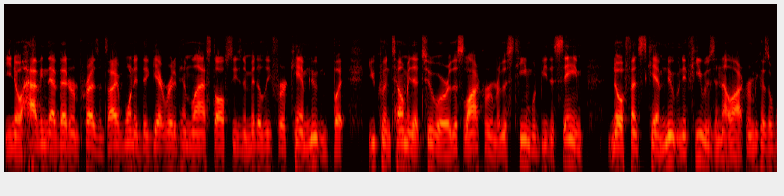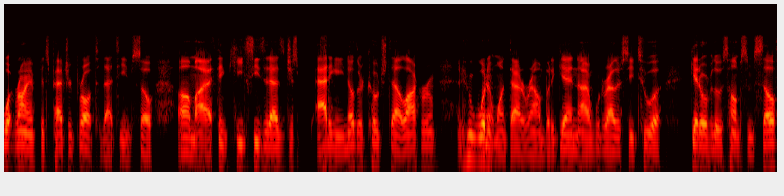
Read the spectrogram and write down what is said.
you know, having that veteran presence, I wanted to get rid of him last offseason, admittedly for Cam Newton, but you couldn't tell me that too, or this locker room or this team would be the same. No offense to Cam Newton if he was in that locker room because of what Ryan Fitzpatrick brought to that team. So um, I think he sees it as just adding another coach to that locker room, and who wouldn't want that around? But again, I would rather see Tua get over those humps himself.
